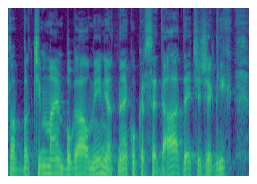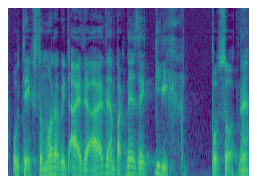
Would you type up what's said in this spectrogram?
pa, pa čim manj Boga omenjati, kot se da, da če že glih v tekstu mora biti, ajde, ajde, ampak ne zdaj glih povsod. Ne.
